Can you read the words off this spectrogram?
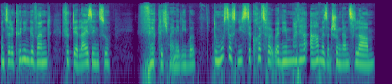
Und zu der Königin gewandt, fügte er leise hinzu, Wirklich, meine Liebe, du musst das nächste Kreuzfeuer übernehmen. Meine Arme sind schon ganz lahm.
